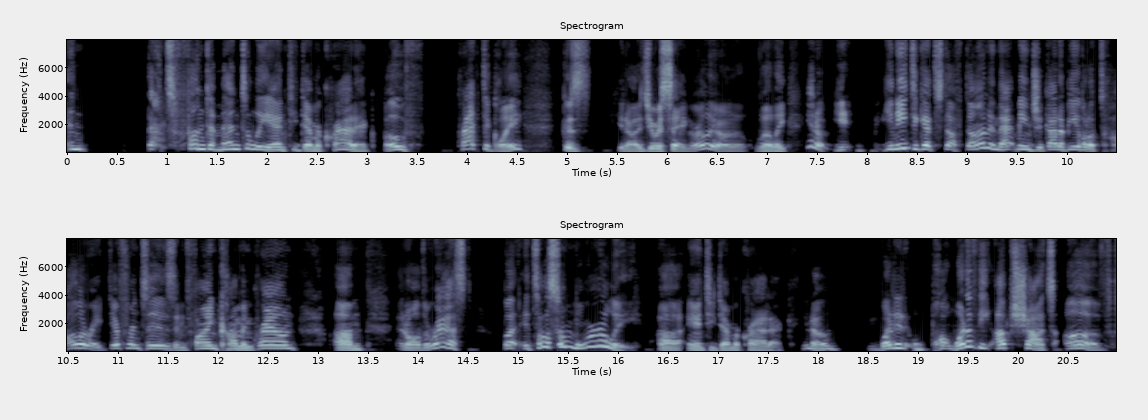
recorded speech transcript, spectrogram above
And that's fundamentally anti democratic, both practically, because you know, as you were saying earlier, Lily, you know, you, you need to get stuff done, and that means you got to be able to tolerate differences and find common ground, um, and all the rest. But it's also morally uh, anti-democratic. You know, what did one of the upshots of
